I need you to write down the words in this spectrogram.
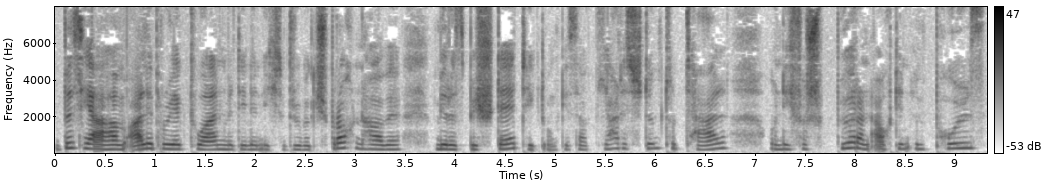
bisher haben alle Projektoren, mit denen ich darüber gesprochen habe, mir das bestätigt und gesagt, ja, das stimmt total. Und ich verspüre dann auch den Impuls,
